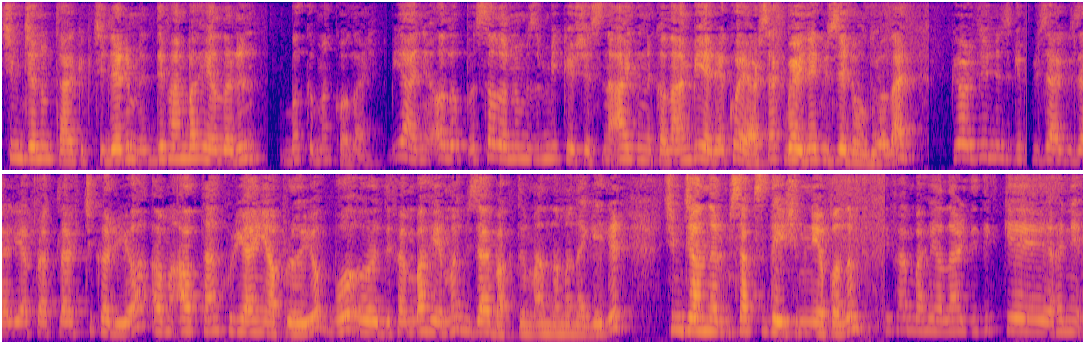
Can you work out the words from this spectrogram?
Şimdi canım takipçilerim divan bahyaların bakımı kolay. Yani alıp salonumuzun bir köşesine aydınlık alan bir yere koyarsak böyle güzel oluyorlar. Gördüğünüz gibi güzel güzel yapraklar çıkarıyor ama alttan kuruyan yaprağı yok. Bu e, difenbahyama güzel baktığım anlamına gelir. Şimdi canlarım saksı değişimini yapalım. Difenbahyalar dedik ki hani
